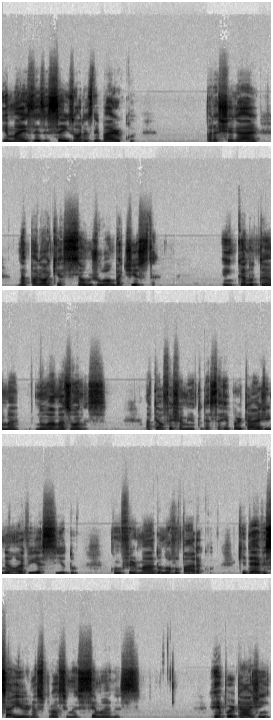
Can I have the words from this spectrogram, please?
e mais 16 horas de barco para chegar na paróquia São João Batista, em Canutama, no Amazonas. Até o fechamento dessa reportagem não havia sido confirmado o novo pároco, que deve sair nas próximas semanas. Reportagem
